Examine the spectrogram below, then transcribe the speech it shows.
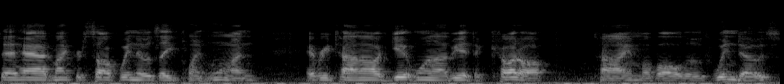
that had Microsoft Windows 8.1. Every time I would get one, I'd be at the cutoff time of all those windows.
